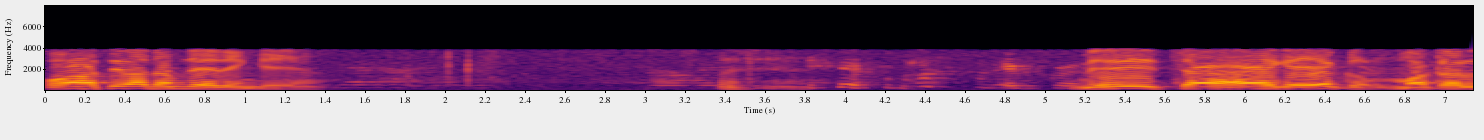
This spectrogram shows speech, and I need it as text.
वो आशीर्वाद हम दे देंगे मेरी इच्छा है कि एक मोटल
